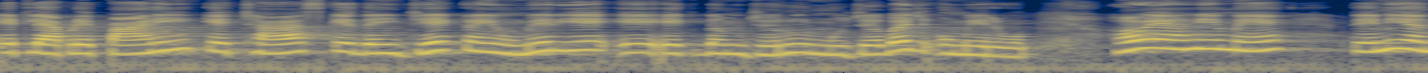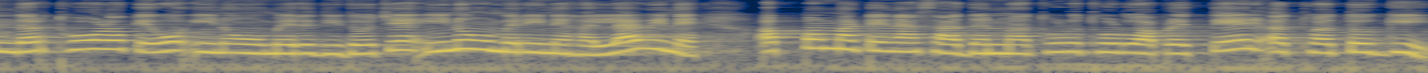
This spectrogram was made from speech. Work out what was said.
એટલે આપણે પાણી કે છાશ કે દહીં જે કંઈ ઉમેરીએ એ એકદમ જરૂર મુજબ જ ઉમેરવું. હવે અહીં મેં તેની અંદર થોડોક એવો ઈનો ઉમેરી દીધો છે. ઈનો ઉમેરીને હલાવીને અપ્પમ માટેના સાધનમાં થોડું થોડું આપણે તેલ અથવા તો ઘી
